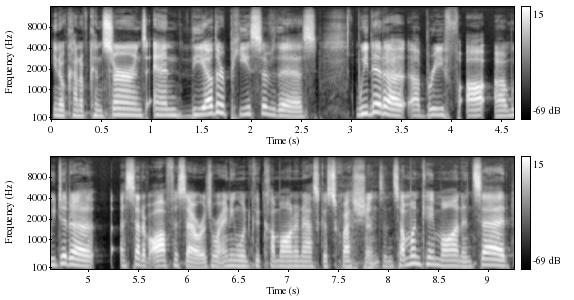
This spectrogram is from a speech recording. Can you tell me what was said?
you know, kind of concerns. And the other piece of this, we did a, a brief, uh, uh, we did a, a set of office hours where anyone could come on and ask us questions. And someone came on and said,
